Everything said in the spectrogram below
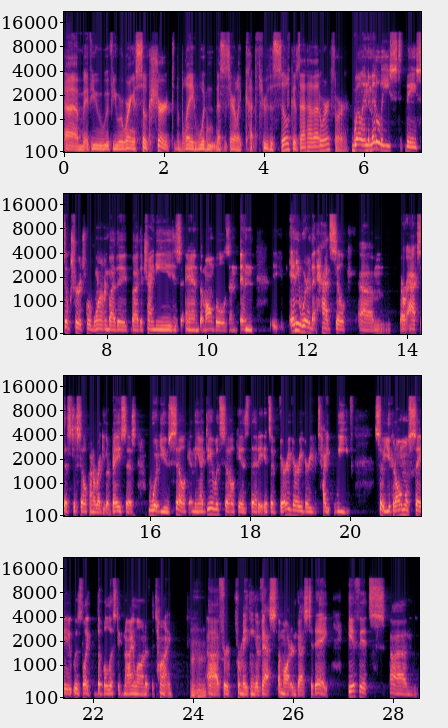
um, if you if you were wearing a silk shirt, the blade wouldn't necessarily cut through the silk. Is that how that works? Or well, in the Middle East, the silk shirts were worn by the by the Chinese and the Mongols, and and anywhere that had silk. Um, or access to silk on a regular basis would use silk. And the idea with silk is that it's a very, very, very tight weave. So you could almost say it was like the ballistic nylon of the time mm-hmm. uh, for for making a vest, a modern vest today. If it's um,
